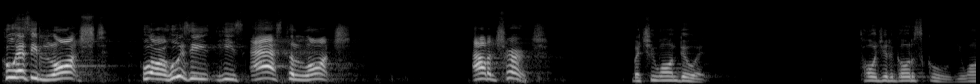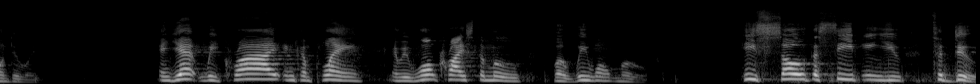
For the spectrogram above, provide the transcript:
Who has he launched, who, or who is he he's asked to launch out of church, but you won't do it? Told you to go to school, you won't do it. And yet we cry and complain and we want Christ to move, but we won't move. He sowed the seed in you to do,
